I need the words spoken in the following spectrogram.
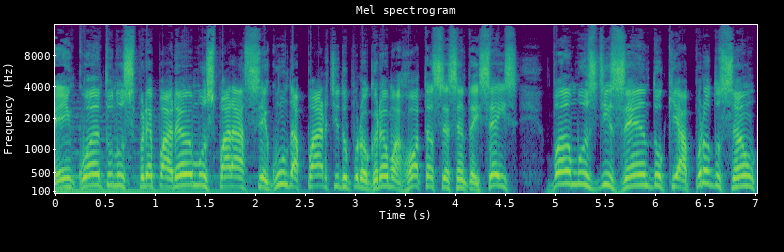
Enquanto nos preparamos para a segunda parte do programa Rota 66, vamos dizendo que a produção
